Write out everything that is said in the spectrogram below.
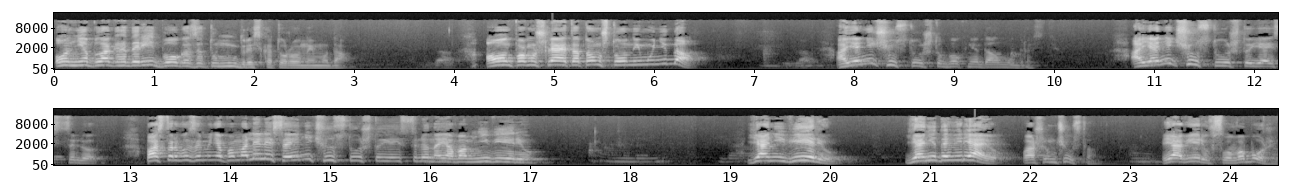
Он не благодарит Бога за ту мудрость, которую он ему дал. А он помышляет о том, что он ему не дал. А я не чувствую, что Бог мне дал мудрость. А я не чувствую, что я исцелен. Пастор, вы за меня помолились, а я не чувствую, что я исцелен, а я вам не верю. Я не верю. Я не доверяю вашим чувствам. Я верю в Слово Божье.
